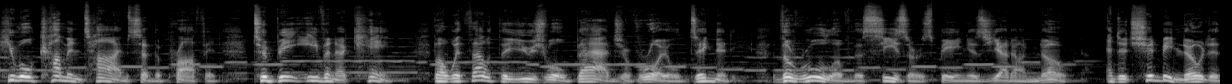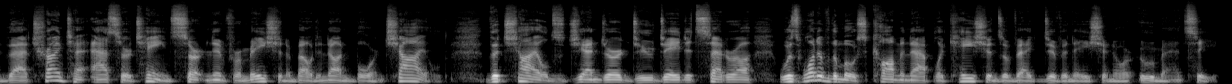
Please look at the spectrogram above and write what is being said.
He will come in time, said the prophet, to be even a king, but without the usual badge of royal dignity the rule of the Caesars being as yet unknown. And it should be noted that trying to ascertain certain information about an unborn child, the child's gender, due date, etc., was one of the most common applications of egg divination or oomancy,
